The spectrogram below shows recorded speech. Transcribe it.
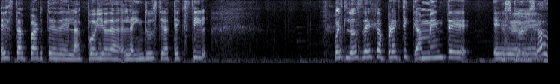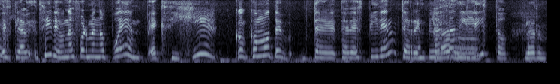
esta parte del apoyo a la industria textil, pues los deja prácticamente eh, Esclavizados. esclavi- sí, de una forma no pueden exigir. ¿Cómo te, te, te despiden? Te reemplazan Claro. y listo. Claro.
